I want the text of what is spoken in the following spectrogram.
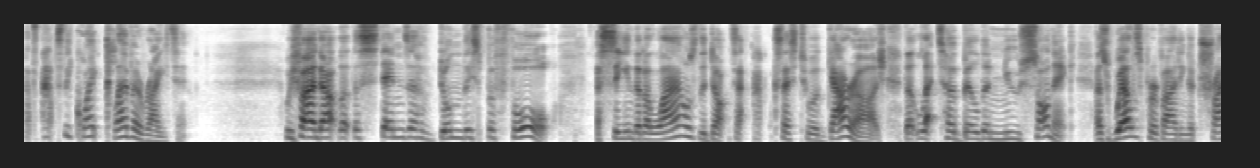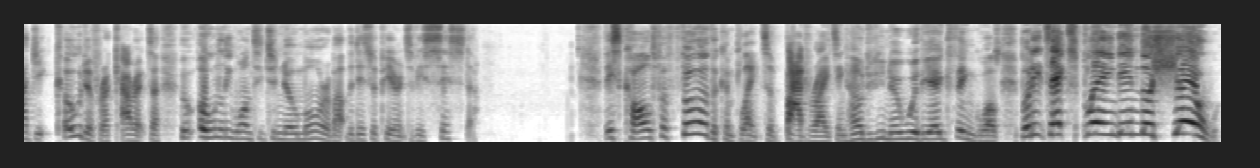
That's actually quite clever writing. We find out that the Stenza have done this before, a scene that allows the Doctor access to a garage that lets her build a new Sonic, as well as providing a tragic coda for a character who only wanted to know more about the disappearance of his sister. This called for further complaints of bad writing. How did you know where the egg thing was? But it's explained in the show!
